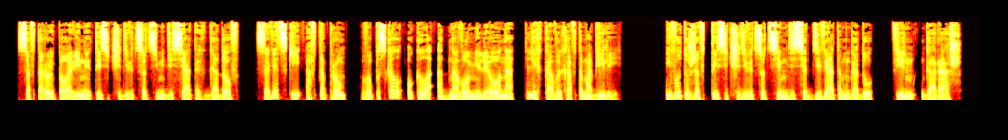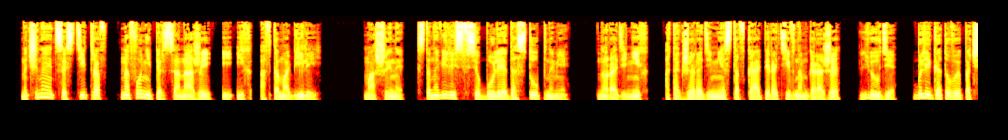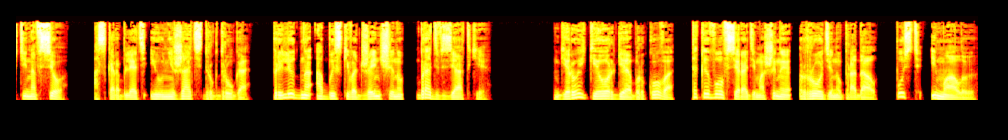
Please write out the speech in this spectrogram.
Со второй половины 1970-х годов советский автопром выпускал около 1 миллиона легковых автомобилей. И вот уже в 1979 году фильм «Гараж» начинается с титров на фоне персонажей и их автомобилей. Машины становились все более доступными, но ради них, а также ради места в кооперативном гараже, люди были готовы почти на все — оскорблять и унижать друг друга, прилюдно обыскивать женщину, брать взятки. Герой Георгия Буркова так и вовсе ради машины родину продал, пусть и малую.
